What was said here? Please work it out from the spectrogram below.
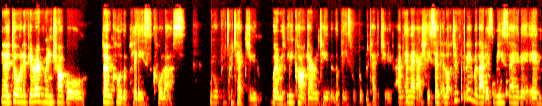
you know, Dawn, if you're ever in trouble, don't call the police, call us. We will protect you. Whereas we can't guarantee that the police will protect you. I mean, they actually said it a lot differently, but that is me saying it in,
